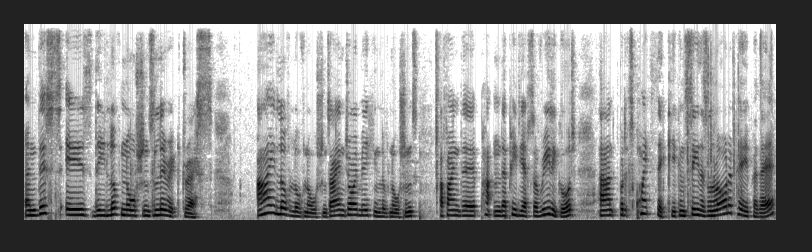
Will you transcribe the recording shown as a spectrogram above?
and this is the Love Notions lyric dress. I love Love Notions. I enjoy making Love Notions. I find the pattern, their PDFs are really good, and but it's quite thick. You can see there's a lot of paper there.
